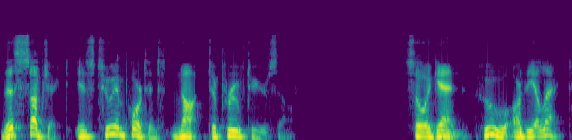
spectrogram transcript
This subject is too important not to prove to yourself. So again, who are the elect?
